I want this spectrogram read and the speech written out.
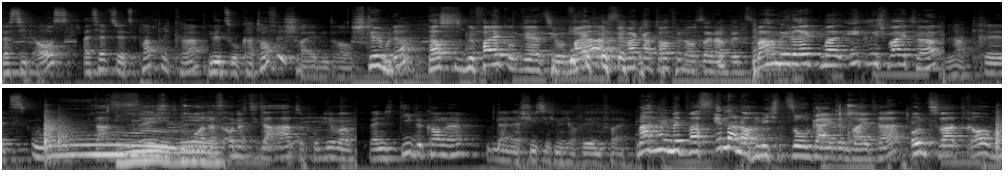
das sieht aus, als hättest du jetzt Paprika mit so Kartoffelscheiben drauf. Stimmt, Oder? Das ist eine Falco-Kreation. Falco isst immer Kartoffeln auf seiner Pizza. Machen wir direkt mal eklig weiter. Lakritz, uh. Das ist echt. Boah, das ist auch noch dieser harte. Probier mal. Wenn ich die bekomme, dann erschieße ich mich auf jeden Fall. Machen wir mit was immer noch nicht so geilem weiter. Und zwar Trauben.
